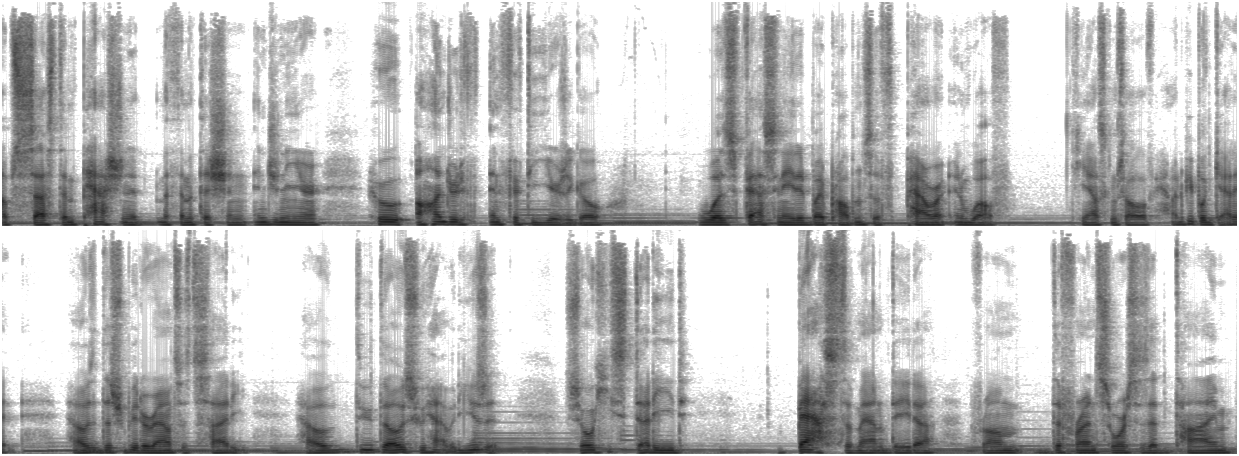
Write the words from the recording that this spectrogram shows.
obsessed and passionate mathematician, engineer who 150 years ago was fascinated by problems of power and wealth. He asked himself, how do people get it? How is it distributed around society? How do those who have it use it? So he studied vast amount of data from different sources at the time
